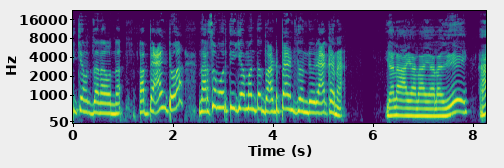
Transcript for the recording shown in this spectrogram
ಇಚ್ಛೆ ಅಂತಾನ ಅವನ್ನ ಆ ಪ್ಯಾಂಟು ನರಸಮೂರ್ತಿಗೆ ಅಂತ ದೊಡ್ಡ ಪ್ಯಾಂಟ್ ತಂದವ್ರು ಯಾಕನ ಎಲ ಎಲ ಎಲ ಏ ಹಾ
